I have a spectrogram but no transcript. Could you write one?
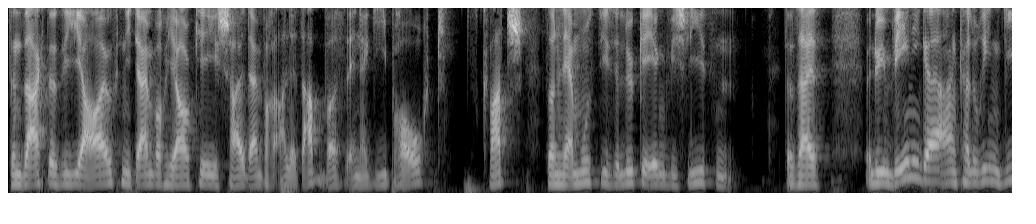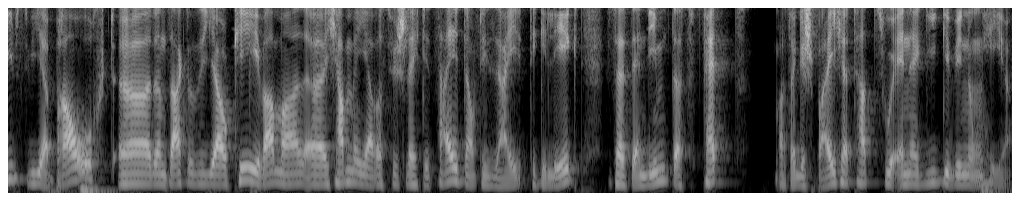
dann sagt er sich ja auch nicht einfach, ja, okay, ich schalte einfach alles ab, was Energie braucht. Das ist Quatsch, sondern er muss diese Lücke irgendwie schließen. Das heißt, wenn du ihm weniger an Kalorien gibst, wie er braucht, äh, dann sagt er sich ja, okay, war mal, äh, ich habe mir ja was für schlechte Zeiten auf die Seite gelegt. Das heißt, er nimmt das Fett was er gespeichert hat, zur Energiegewinnung her.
